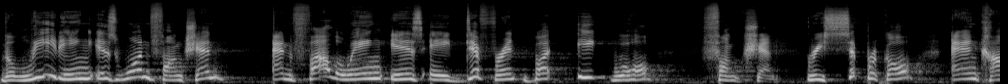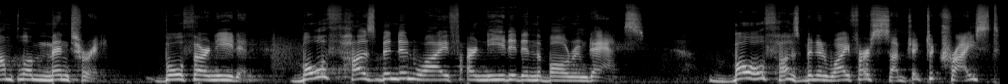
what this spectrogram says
the leading is one function, and following is a different but equal function, reciprocal and complementary. Both are needed. Both husband and wife are needed in the ballroom dance. Both husband and wife are subject to Christ,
